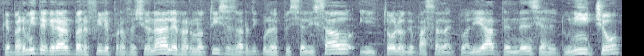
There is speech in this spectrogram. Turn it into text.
que permite crear perfiles profesionales, ver noticias, artículos especializados y todo lo que pasa en la actualidad, tendencias de tu nicho.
